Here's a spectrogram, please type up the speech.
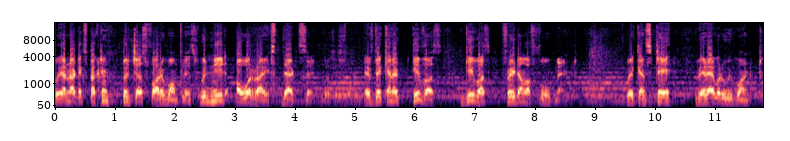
we are not expecting to just for a one place. We need our rights that's it. If they cannot give us give us freedom of movement. We can stay wherever we want.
